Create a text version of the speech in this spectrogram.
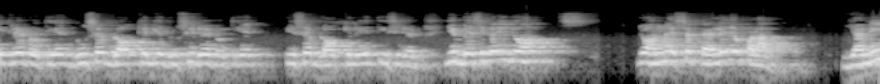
एक रेट होती है, दूसरे ब्लॉक के लिए दूसरी रेट होती है, तीसरे ब्लॉक के लिए तीसरी रेट ये बेसिकली जो हम, जो हमने इससे पहले जो पढ़ा, यानी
